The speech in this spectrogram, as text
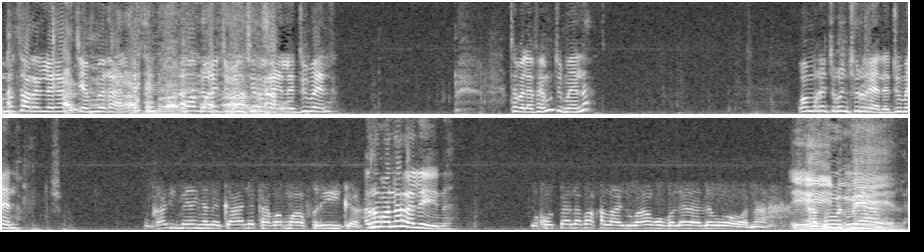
motshwareleng a re tšeng megala o amogetse bontšhirogele dumela. Thobela fm dumela. O amogetse go ntšhirogele dumela. Nkgadimengele ka le thaba mo aforika re gona ra lena ke kgopela bagalajo ba go bolela le bona. Eh, dumela.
